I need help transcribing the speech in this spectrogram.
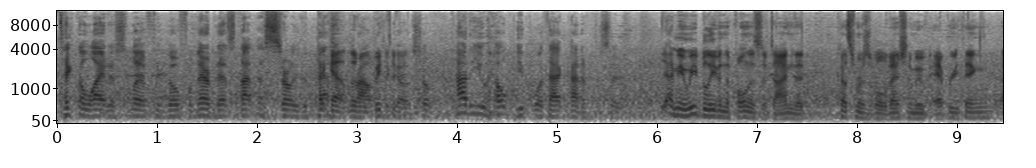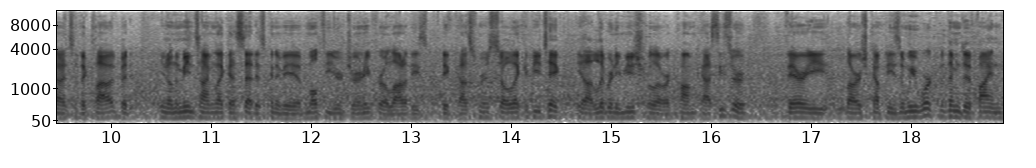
Take the lightest lift and go from there, but that's not necessarily the best out route to go. So, how do you help people with that kind of decision? Yeah, I mean, we believe in the fullness of time that customers will eventually move everything uh, to the cloud, but you know, in the meantime, like I said, it's going to be a multi-year journey for a lot of these big customers. So like if you take you know, Liberty Mutual or Comcast, these are very large companies, and we work with them to find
